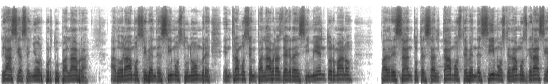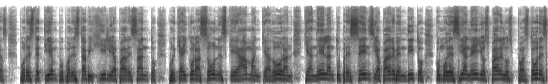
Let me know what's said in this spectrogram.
Gracias Señor por tu palabra. Adoramos y bendecimos tu nombre. Entramos en palabras de agradecimiento, hermano Padre Santo, te saltamos, te bendecimos, te damos gracias por este tiempo, por esta vigilia, Padre Santo, porque hay corazones que aman, que adoran, que anhelan tu presencia, Padre bendito. Como decían ellos, Padre, los pastores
